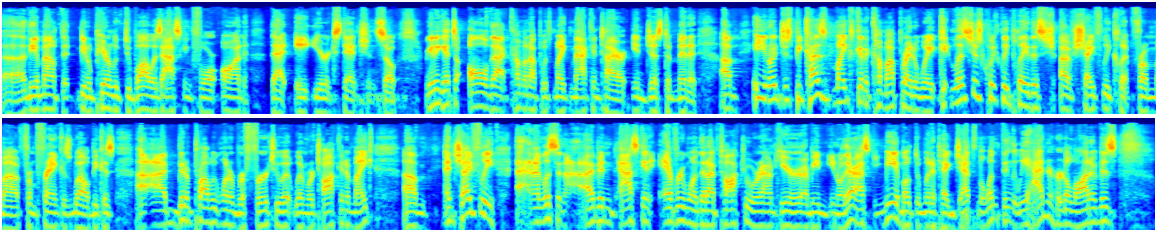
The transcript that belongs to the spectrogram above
uh, the amount that you know Pierre Luc Dubois was asking for on that eight-year extension. So we're going to get to all of that coming up with Mike McIntyre in just a minute. Um, hey, you know, just because Mike's going to come up right away, let's just quickly play this uh, Scheifele clip from uh, from Frank as well because I'm going to probably want to refer to it when we're talking to Mike. Um, and Scheifele, and listen, I've been asking everyone that I've talked to around here. I mean, you know, they're asking me about the Winnipeg Jets, and the one thing that we hadn't heard a lot of is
